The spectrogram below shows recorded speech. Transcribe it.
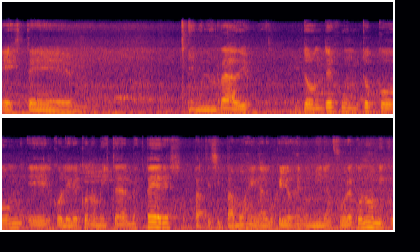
este, en Unión Radio donde junto con el colega economista Hermes Pérez participamos en algo que ellos denominan foro económico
